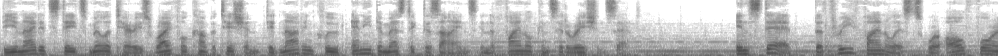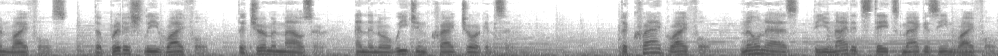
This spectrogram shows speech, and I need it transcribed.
the United States military's rifle competition did not include any domestic designs in the final consideration set. Instead, the three finalists were all foreign rifles, the British Lee rifle, the German Mauser, and the Norwegian Krag Jorgensen. The Krag rifle, known as the United States Magazine Rifle,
